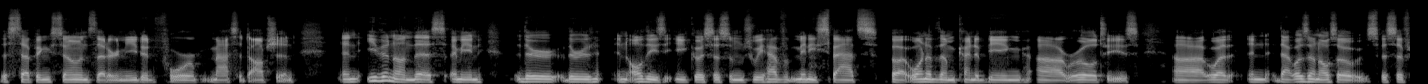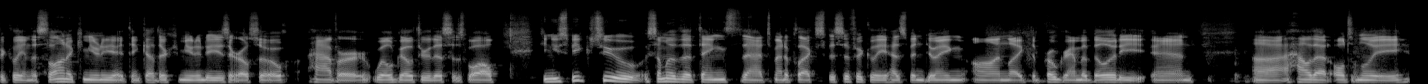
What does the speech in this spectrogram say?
the stepping stones that are needed for mass adoption. And even on this, I mean, there there in all these ecosystems we have many spats, but one of them kind of being uh, royalties. Uh, what and that wasn't also specifically in the Solana community. I think other communities are also have or will go through this as well. Can you speak to some of the things that Metaplex specifically has been doing on like the programmability and uh, how that ultimately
